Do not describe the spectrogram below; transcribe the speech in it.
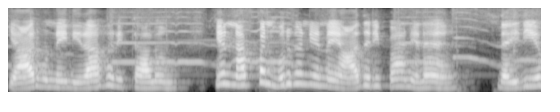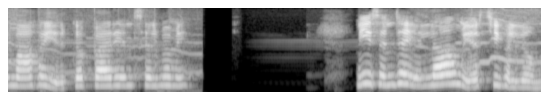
யார் உன்னை நிராகரித்தாலும் என் அப்பன் முருகன் என்னை ஆதரிப்பான் என தைரியமாக இருக்கப்பார் என் செல்வமே. நீ செஞ்ச எல்லா முயற்சிகளிலும்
